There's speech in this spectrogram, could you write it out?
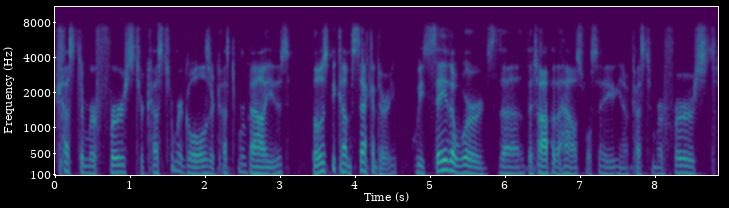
customer first or customer goals or customer values those become secondary we say the words the the top of the house will say you know customer first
